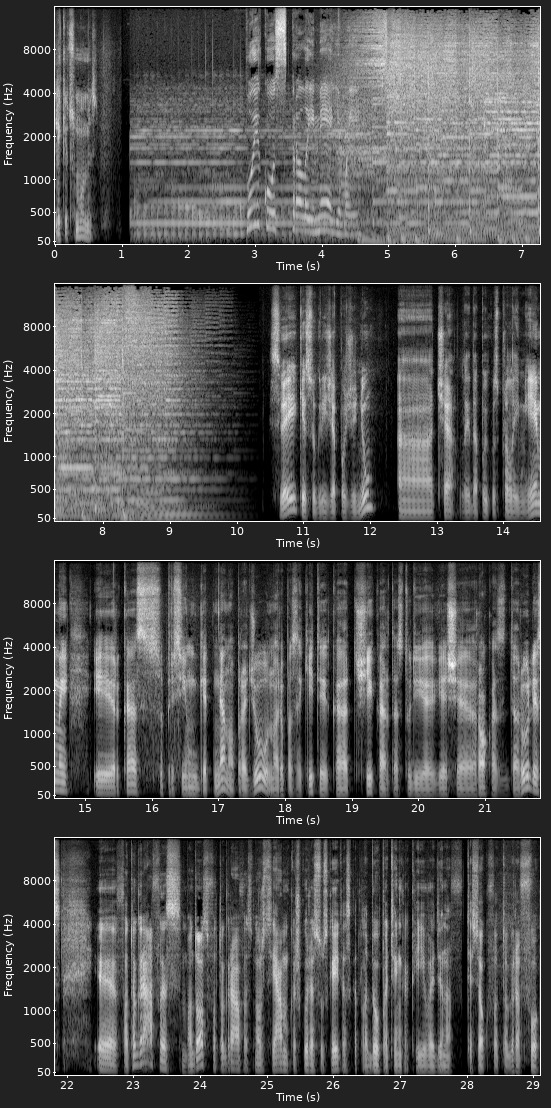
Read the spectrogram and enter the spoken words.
Likit su mumis. Puikūs pralaimėjimai. Sveiki, sugrįžę po žinių. Čia laida puikus pralaimėjimai ir kas prisijungėt ne nuo pradžių, noriu pasakyti, kad šį kartą studijoje viešė Rokas Darulis, e, fotografas, mados fotografas, nors jam kažkur esu skaitęs, kad labiau patinka, kai jį vadina tiesiog fotografu.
